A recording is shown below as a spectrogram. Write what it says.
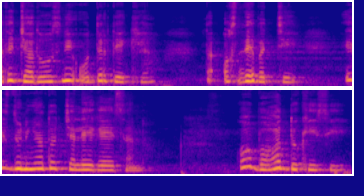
ਅਤੇ ਜਦੋਂ ਉਸਨੇ ਉਧਰ ਦੇਖਿਆ, ਤਾਂ ਉਸਦੇ ਬੱਚੇ ਇਸ ਦੁਨੀਆ ਤੋਂ ਚਲੇ ਗਏ ਸਨ। ਉਹ ਬਹੁਤ ਦੁਖੀ ਸੀ।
